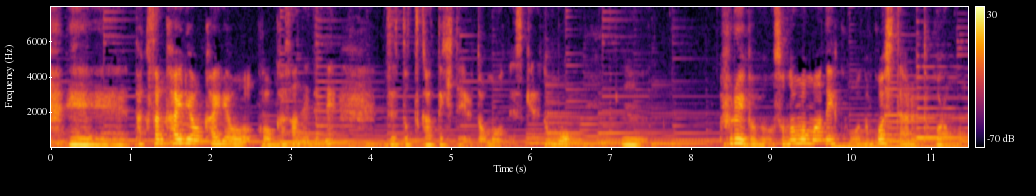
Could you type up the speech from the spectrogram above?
えー、たくさん改良改良をこう重ねてねずっと使ってきていると思うんですけれども、うん、古い部分をそのままねこう残してあるところも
